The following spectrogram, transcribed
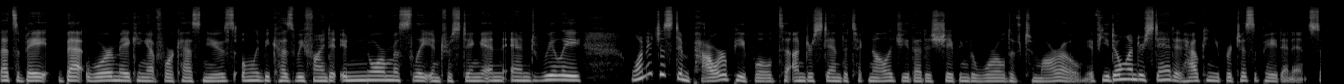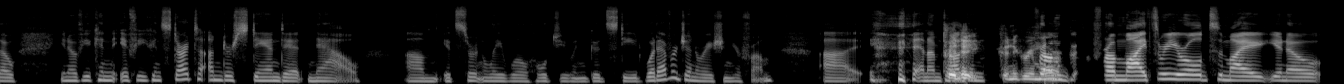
That's a ba- bet we're making at Forkast News, only because we find it enormously interesting and and really want to just empower people to understand the technology that is shaping the world of tomorrow. If you don't understand it, how can you participate in it? So, you know, if you can if you can start to understand it now, um, it certainly will hold you in good stead, whatever generation you're from. Uh, and I'm talking couldn't, couldn't agree from, more. From my three year old to my, you know,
